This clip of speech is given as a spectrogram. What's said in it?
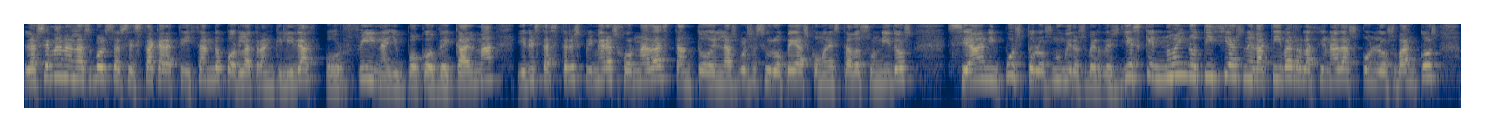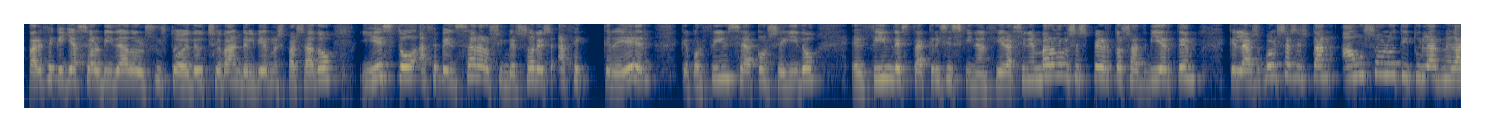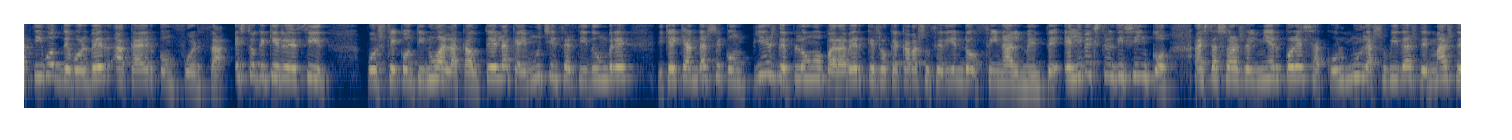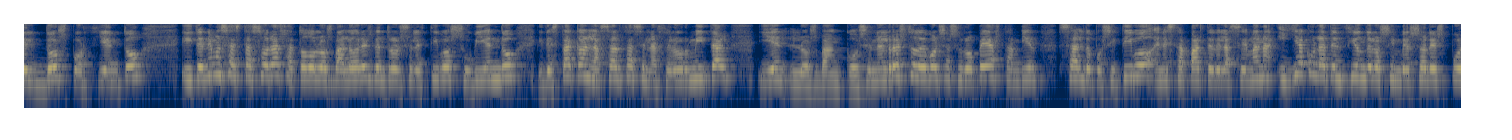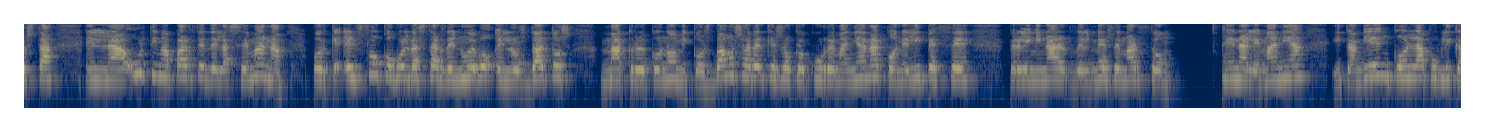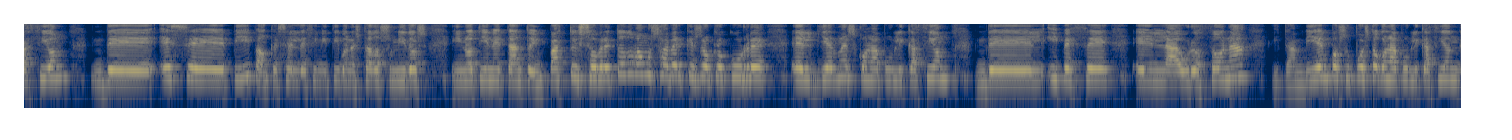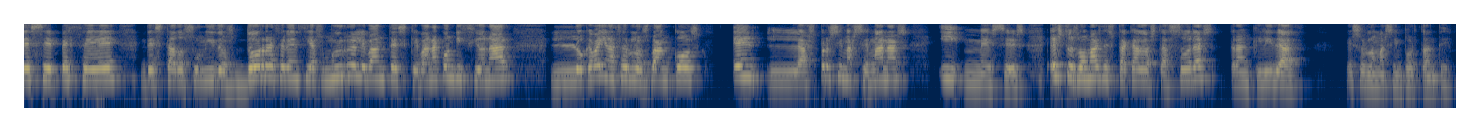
La semana en las bolsas se está caracterizando por la tranquilidad, por fin hay un poco de calma. Y en estas tres primeras jornadas, tanto en las bolsas europeas como en Estados Unidos, se han impuesto los números verdes. Y es que no hay noticias negativas relacionadas con los bancos, parece que ya se ha olvidado el susto de Deutsche Bank del viernes pasado. Y esto hace pensar a los inversores, hace creer que por fin se ha conseguido el fin de esta crisis financiera. Sin embargo, los expertos advierten que las bolsas están a un solo titular negativo de volver a caer con fuerza. ¿Esto qué quiere decir? Pues que continúa la cautela, que hay mucha incertidumbre y que hay que andarse con pies de plomo para ver qué es lo que acaba sucediendo finalmente. El IBEX 35 a estas horas del miércoles acumula subidas de más del 2% y tenemos a estas horas a todos los valores dentro del selectivo subiendo y destacan las alzas en ArcelorMittal y en los bancos. En el resto de bolsas europeas también saldo positivo en esta parte de la semana y ya con la atención de los inversores puesta en la última parte de la semana porque el foco vuelve a estar de nuevo en los datos macroeconómicos. Vamos a ver qué es lo que ocurre mañana con el IPC preliminar del mes de marzo en Alemania y también con la publicación de ese PIB, aunque es el definitivo en Estados Unidos y no tiene tanto impacto. Y sobre todo vamos a ver qué es lo que ocurre el viernes con la publicación del IPC en la eurozona y también, por supuesto, con la publicación de ese PCE de Estados Unidos. Dos referencias muy relevantes que van a condicionar lo que vayan a hacer los bancos en las próximas semanas y meses. Esto es lo más destacado a estas horas. Tranquilidad. Eso es lo más importante.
